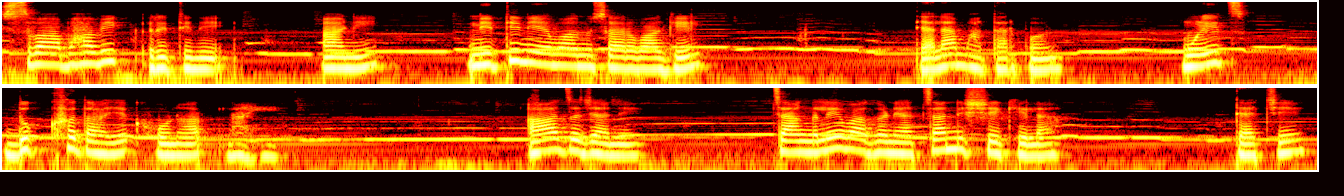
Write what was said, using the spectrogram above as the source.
स्वाभाविक रीतीने आणि नीतिनियमानुसार वागेल त्याला म्हातारपण मुळीच दुःखदायक होणार नाही. आज ज्याने चांगले वागण्याचा निश्चय केला त्याचे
